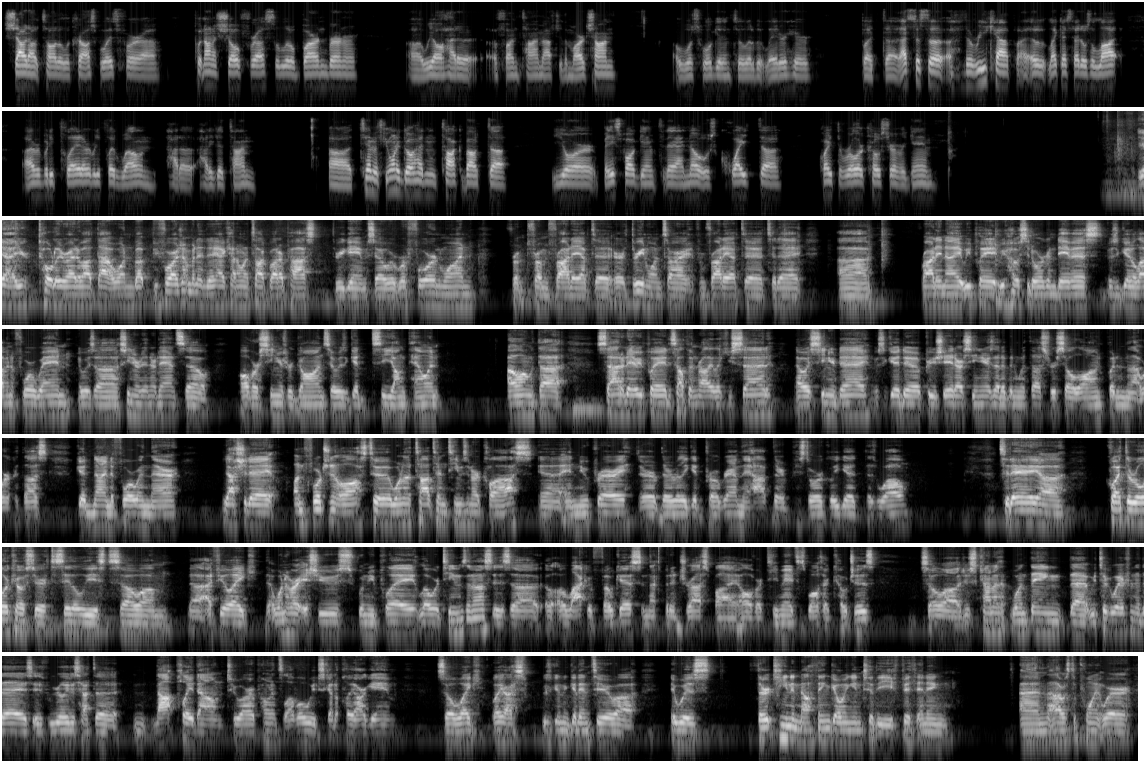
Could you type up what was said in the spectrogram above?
Shout out to all the lacrosse boys for uh, putting on a show for us, a little barn burner. Uh, we all had a, a fun time after the march on, uh, which we'll get into a little bit later here. But that's just a, a the recap. I, like I said, it was a lot everybody played. Everybody played well and had a had a good time. Uh, Tim, if you want to go ahead and talk about uh, your baseball game today, I know it was quite uh, quite the roller coaster of a game. Yeah, you're totally right about that one. But before I jump into today, I kind of want to talk about our past three games. So we're, we're four and one from from Friday up to or three and one, sorry, from Friday up to today. Uh, Friday night we played we hosted Oregon Davis. It was a good eleven to four win. It was a senior dinner dance, so all of our seniors were gone, so it was good to see young talent. Along with that, Saturday we played South Bend Riley, like you said. That was senior day. It was good to appreciate our seniors that have been with us for so long, put into that work with us. Good nine to four win there. Yesterday, unfortunate loss to one of the top 10 teams in our class uh, in New Prairie. They're, they're a really good program. They have, they're historically good as well. Today, uh, quite the roller coaster to say the least. So, um, uh, I feel like that one of our issues when we play lower teams than us is uh, a, a lack of focus, and that's been addressed by all of our teammates as well as our coaches. So uh, just kind of one thing that we took away from the day is, is, we really just have to not play down to our opponent's level. We just got to play our game. So like like I was going to get into, uh, it was thirteen to nothing going into the fifth inning and that was the point where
